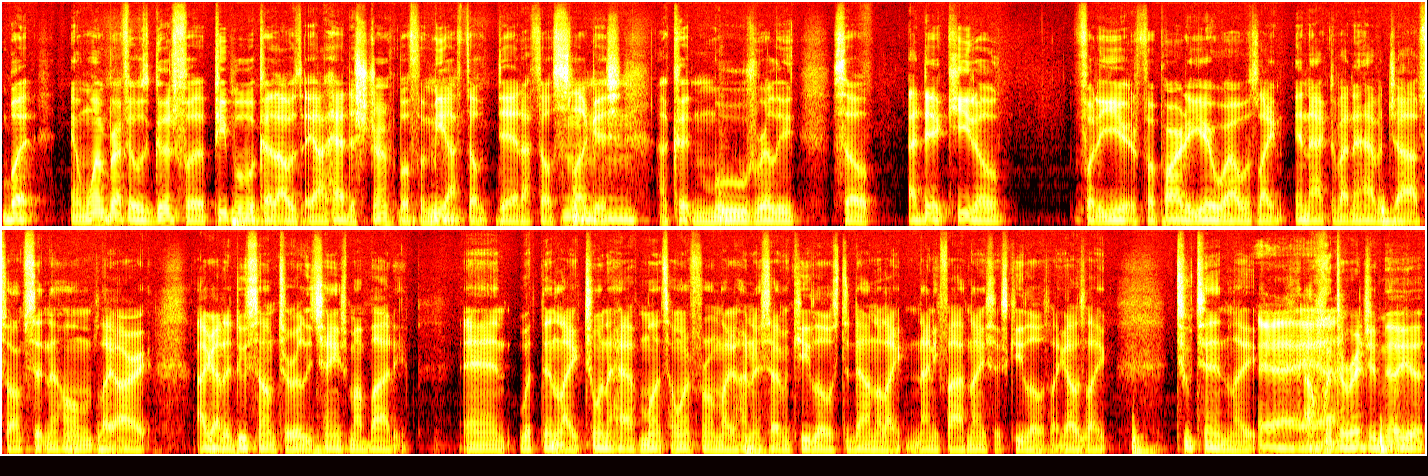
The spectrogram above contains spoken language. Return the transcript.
But in one breath, it was good for people because I was I had the strength. But for me, I felt dead. I felt sluggish. Mm-hmm. I couldn't move really. So I did keto for the year for part of the year where I was like inactive. I didn't have a job, so I'm sitting at home like, all right, I got to do something to really change my body. And within like two and a half months, I went from like 107 kilos to down to like 95, 96 kilos. Like I was like 210. Like Yeah, yeah, I went to Reggio Emilia.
